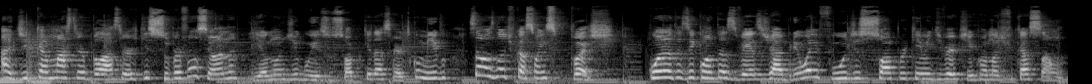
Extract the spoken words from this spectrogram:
A dica Master Blaster que super funciona, e eu não digo isso só porque dá certo comigo, são as notificações push. Quantas e quantas vezes já abri o iFood só porque me diverti com a notificação?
